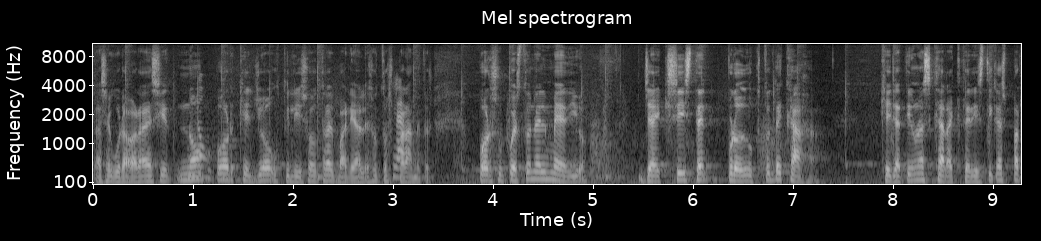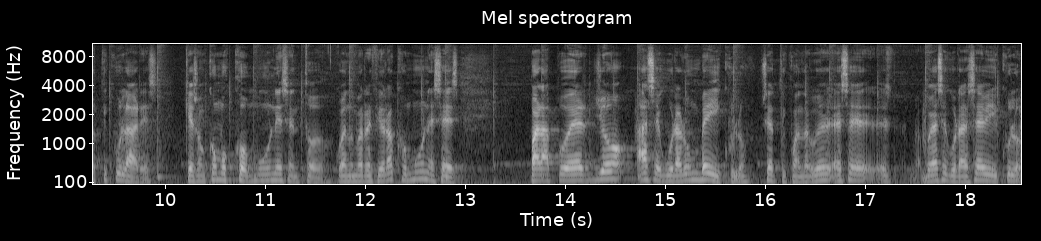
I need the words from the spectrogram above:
la aseguradora va a decir no, porque yo utilizo otras variables, otros parámetros. Por supuesto, en el medio ya existen productos de caja que ya tienen unas características particulares que son como comunes en todo. Cuando me refiero a comunes es para poder yo asegurar un vehículo, ¿cierto? Y cuando voy a asegurar ese vehículo,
